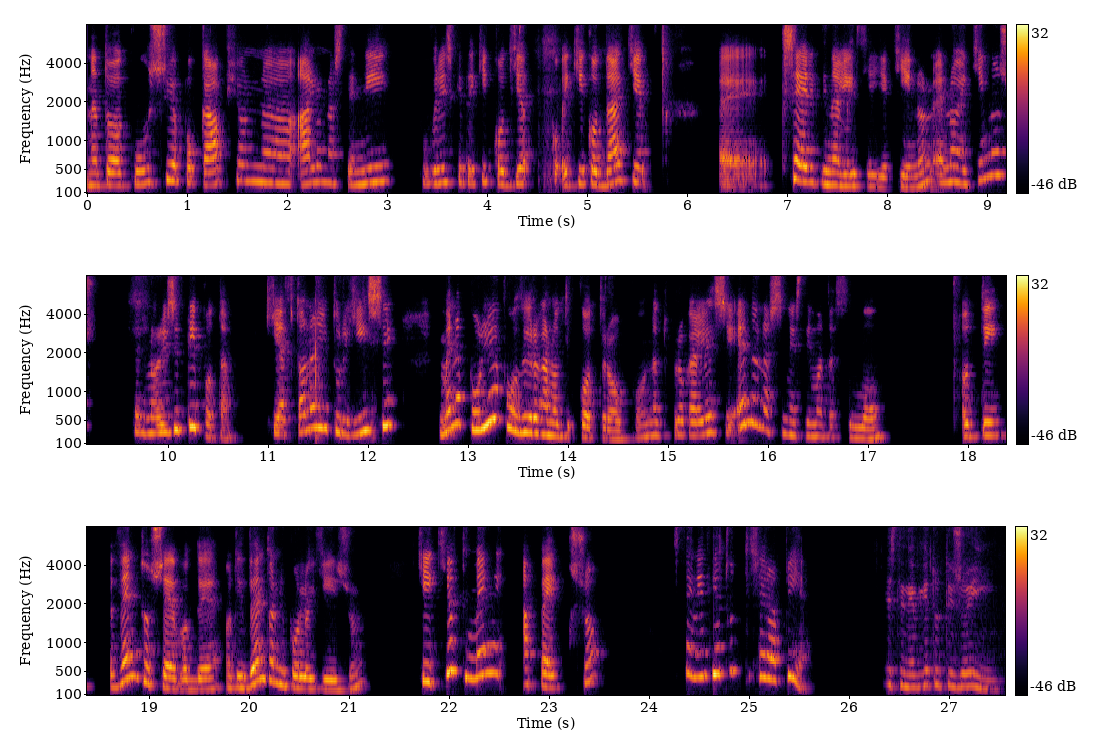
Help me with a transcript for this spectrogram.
να το ακούσει από κάποιον ε, άλλον ασθενή που βρίσκεται εκεί, κοντιά, εκεί κοντά και ε, ξέρει την αλήθεια για εκείνον, ενώ εκείνος δεν γνωρίζει τίποτα. Και αυτό να λειτουργήσει με ένα πολύ αποδιοργανωτικό τρόπο να του προκαλέσει έντονα συναισθήματα θυμού, ότι δεν το σέβονται, ότι δεν τον υπολογίζουν και εκεί ότι μένει απ' έξω στην ίδια του τη θεραπεία. Και στην ίδια του τη ζωή.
